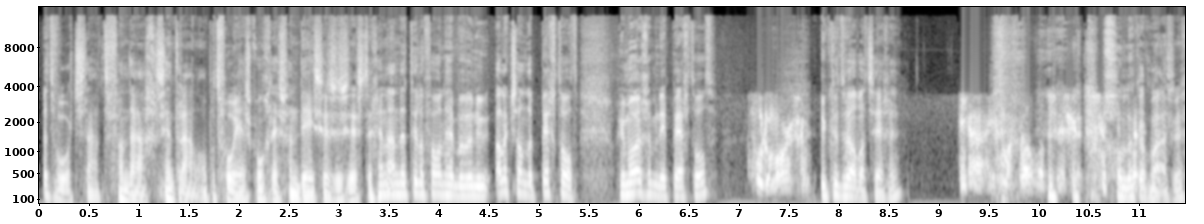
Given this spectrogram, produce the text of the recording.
Het woord staat vandaag centraal op het voorjaarscongres van D66. En aan de telefoon hebben we nu Alexander Pechtold. Goedemorgen, meneer Pechtold. Goedemorgen. U kunt wel wat zeggen. Ja, ik mag wel wat zeggen. Gelukkig maar, zeg.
